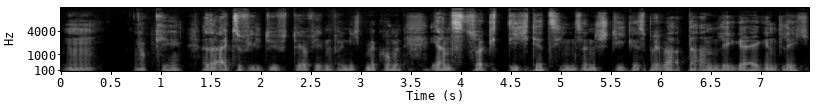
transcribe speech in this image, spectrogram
Mhm. Okay, also allzu viel dürfte auf jeden Fall nicht mehr kommen. Ernst sorgt dich der Zinsanstieg als privater Anleger eigentlich?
